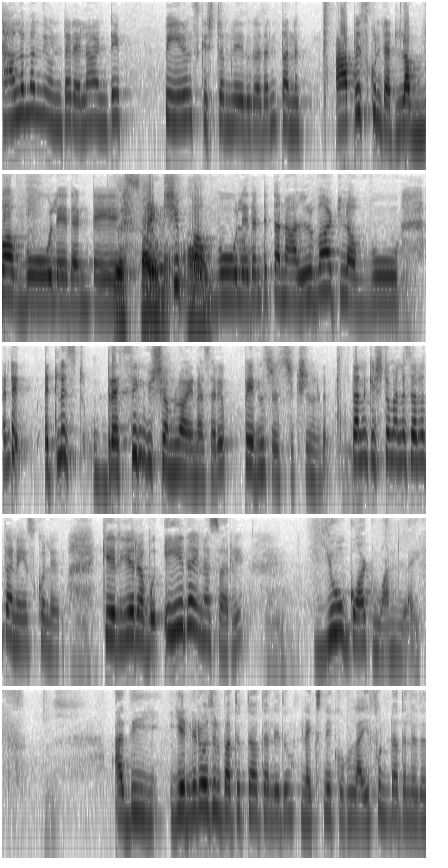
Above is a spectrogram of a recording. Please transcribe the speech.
చాలామంది ఉంటారు ఎలా అంటే పేరెంట్స్కి ఇష్టం లేదు కదా అని తను ఆపేసుకుంటారు. లవ్ అవ్వు లేదంటే ఫ్రెండ్షిప్. అవ్వు లేదంటే తన అలవాట్లు అవ్వు. అంటే అట్లీస్ట్ డ్రెస్సింగ్ విషయంలో అయినా సరే పేరెంట్స్ రెస్ట్రిక్షన్ ఉంటుంది తనకి ఇష్టమైనా సరే తను వేసుకోలేదు. కెరియర్ అవ్వు ఏదైనా సరే యూ గాట్ వన్ లైఫ్ అది ఎన్ని రోజులు బతుకుతావో తెలీదు. నెక్స్ట్ నీకు ఒక లైఫ్ ఉంటుందో లేదో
